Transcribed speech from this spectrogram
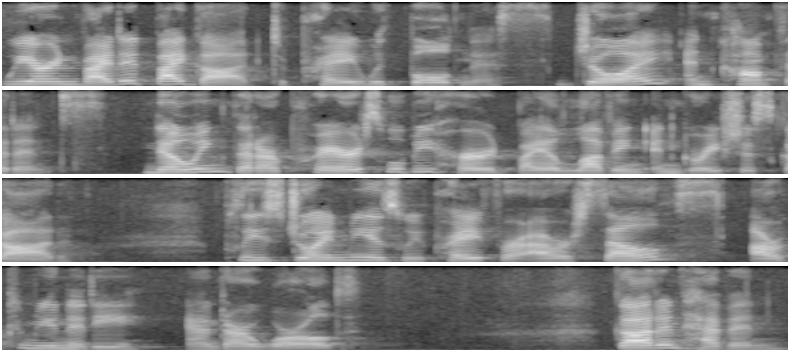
We are invited by God to pray with boldness, joy, and confidence, knowing that our prayers will be heard by a loving and gracious God. Please join me as we pray for ourselves, our community, and our world. God in heaven,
